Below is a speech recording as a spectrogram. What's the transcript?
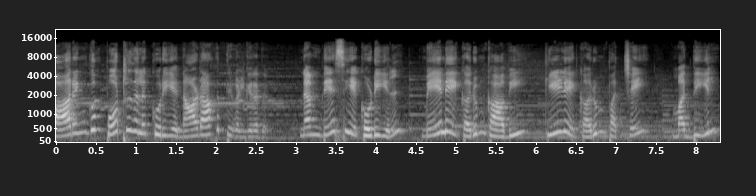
பாரெங்கும் போற்றுதலுக்குரிய நாடாக திகழ்கிறது. நம் தேசிய கொடியில் மேலே கரும் காவி கீழே கரும் பச்சை மத்தியில்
